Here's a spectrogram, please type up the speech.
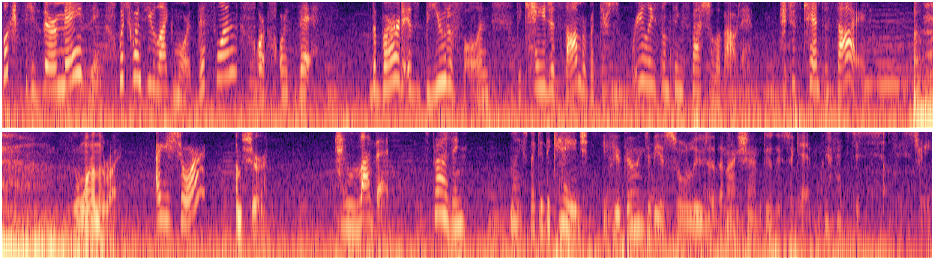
Look at these, they're amazing. Which one do you like more, this one or, or this? The bird is beautiful and the cage is somber, but there's really something special about it. I just can't decide. The one on the right. Are you sure? I'm sure. I love it. Surprising. I expected the cage. If you're going to be a sore loser, then I shan't do this again. Now that's just sophistry.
